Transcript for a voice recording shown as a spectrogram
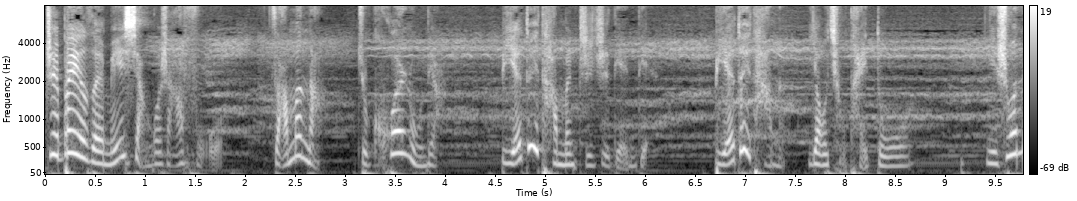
这辈子也没享过啥福，咱们呢就宽容点别对他们指指点点，别对他们要求太多，你说呢？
